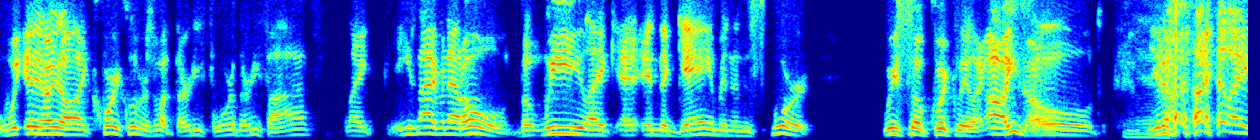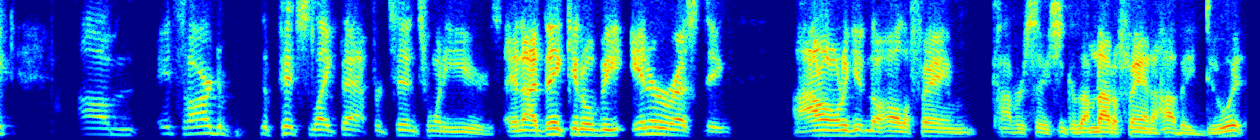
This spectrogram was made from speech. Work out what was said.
we you know you know like Corey Kluber's what 34, 35? Like he's not even that old, but we like in the game and in the sport, we so quickly like oh he's old, yeah. you know like um it's hard to, to pitch like that for 10, 20 years, and I think it'll be interesting. I don't want to get into the Hall of Fame conversation because I'm not a fan of how they do it.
